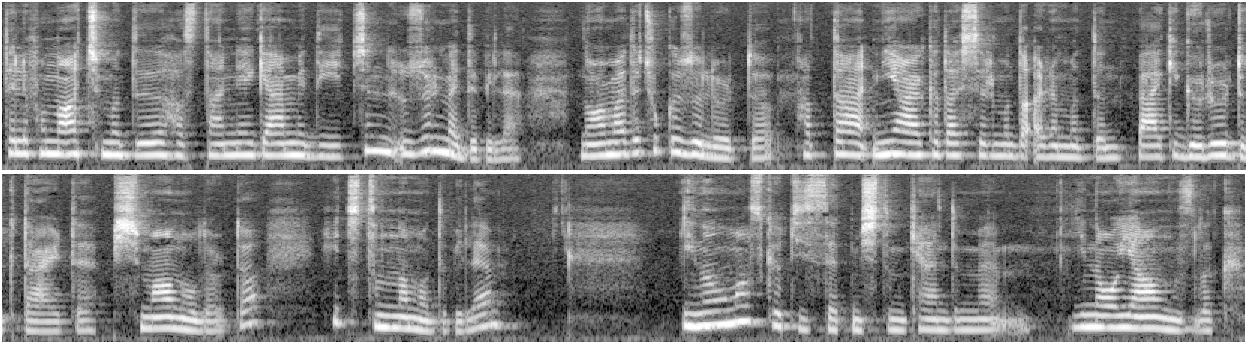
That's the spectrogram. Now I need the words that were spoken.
Telefonu açmadığı, hastaneye gelmediği için üzülmedi bile. Normalde çok üzülürdü. Hatta niye arkadaşlarımı da aramadın, belki görürdük derdi. Pişman olurdu. Hiç tınlamadı bile. İnanılmaz kötü hissetmiştim kendimi. Yine o yalnızlık.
